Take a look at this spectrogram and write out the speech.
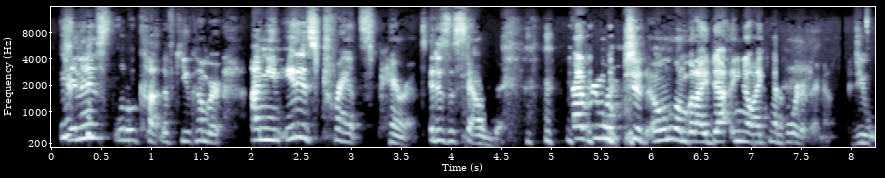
thinnest little cut of cucumber. I mean, it is transparent. It is astounding. Everyone should own one, but I, you know, I can't afford it right now. Could you?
